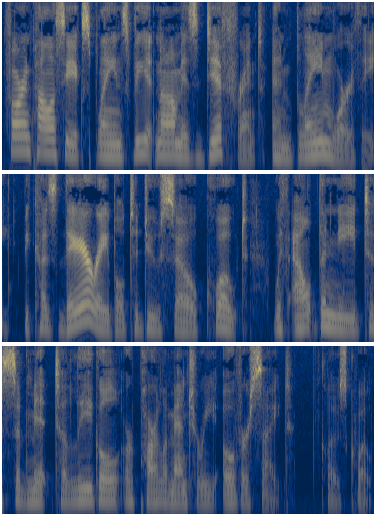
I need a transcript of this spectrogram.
foreign policy explains Vietnam is different and blameworthy because they're able to do so, quote, without the need to submit to legal or parliamentary oversight, close quote.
